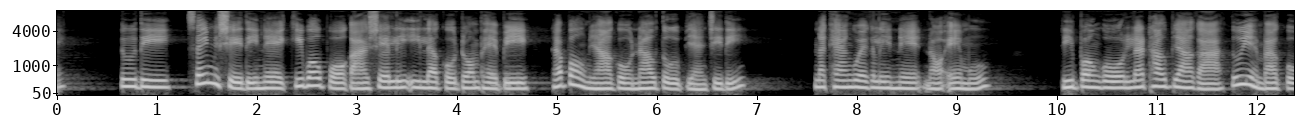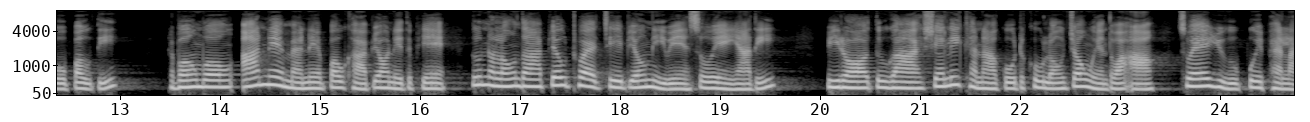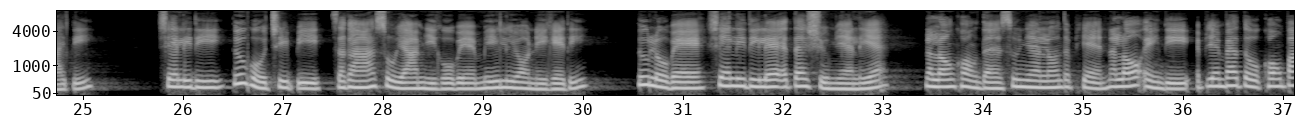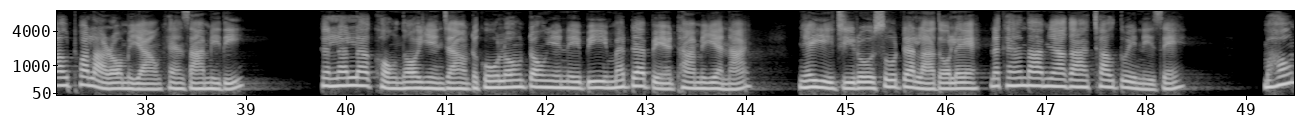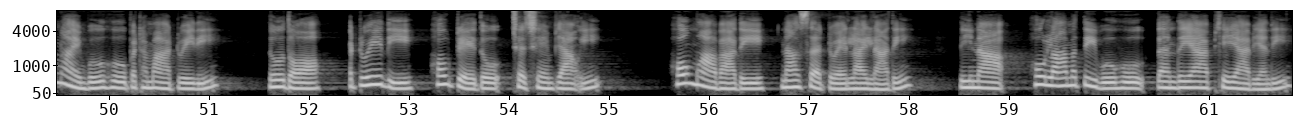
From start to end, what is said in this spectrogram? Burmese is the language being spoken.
သူသည်စိတ်မရှိသည်နှင့်ကီးဘုတ်ပေါ်ကရှယ်လီဤလက်ကိုတွန်းဖယ်ပြီးဓာတ်ပုံများကိုနောက်သို့ပြန်ကြည့်သည်နှကန်းခွဲကလေးနှင့်နော်အဲမူဒီပုံကိုလက်ထောက်ပြကသူ့ရင်ဘတ်ကိုပုတ်သည်တပုံပုံအားနှင့်မှန်နှင့်ပုတ်ခါပြောနေသဖြင့်သူ့နှလုံးသားပြုတ်ထွက်ကြေပြုံးမိပင်စိုးရင်ရသည် ပြီးတော့သူကရှယ်လီခန္ဓာကိုယ်တစ်ခုလုံးကျုံဝင်သွားအောင်ဆွဲယူပွေဖက်လိုက်သည်ရှယ်လီသည်သူ့ကိုကြည့်ပြီးစကားဆိုရမည်ကိုပင်မေးလျော့နေခဲ့သည် သူ့လိုပဲရှယ်လီသည်လည်းအသက်ရှူမြန်လျက်နှလုံးခုန်တန်ဆူညံလွန်းသဖြင့်နှလုံးအိမ်သည်အပြင်ဘက်သို့ခုန်ပေါက်ထွက်လာတော့မယောင်ခံစားမိသည်တလက်လက်ခုန်သောရင်ကြောင့်တကိုယ်လုံးတုံရင်နေပြီးမတ်တက်ပင်ထားမရက်နိုင်မျက်ရည်ကြီးတို့စိုးတက်လာတော့လဲနှကန်းသားများကခြောက်သွေ့နေစေမဟုတ်နိုင်ဘူးဟုပထမတွေးသည်သို့တော့အတွေးသည်ဟုတ်တယ်သို့ချက်ချင်းပြောင်း၏ဟုတ်မှာပါသည်နောက်ဆက်တွဲလိုက်လာသည်ဒီနောက် ဟုတ်လားမသိဘူးဟုတန်တရားဖြစ်ရပြန်သည်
